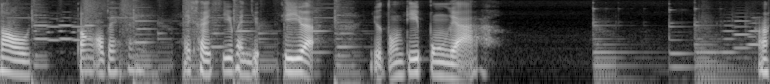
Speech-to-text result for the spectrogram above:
เราต้องเอาไปให้ให้ใครที่มันอยู่ที่แบบอยู่ตรงที่ปรุงยาฮะ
